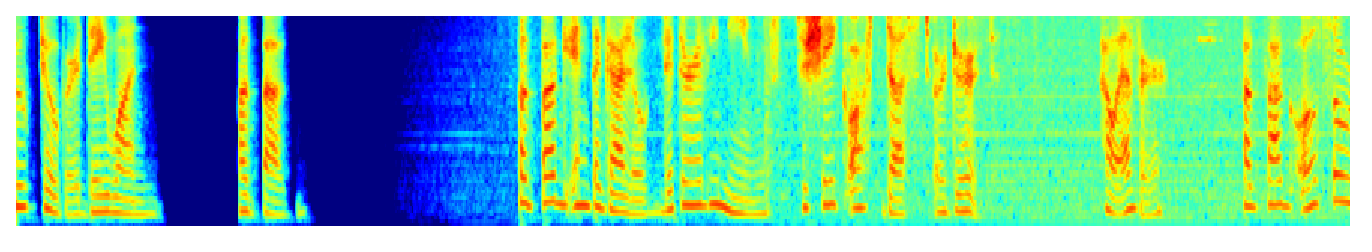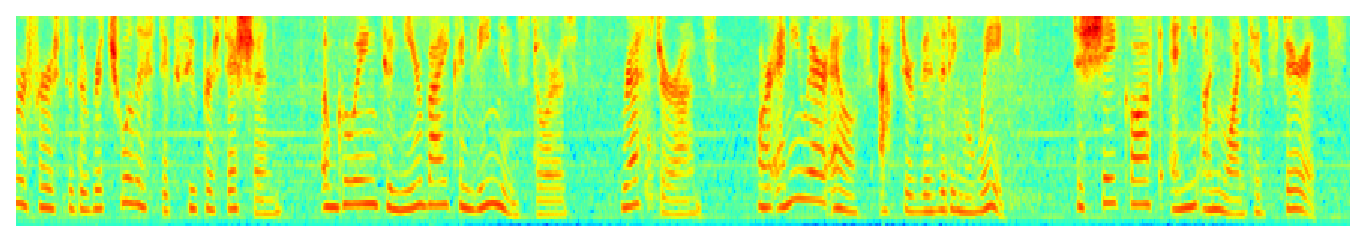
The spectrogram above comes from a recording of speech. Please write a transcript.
Spooktober Day 1 Pagpag Pagpag in Tagalog literally means to shake off dust or dirt. However, pagpag also refers to the ritualistic superstition of going to nearby convenience stores, restaurants, or anywhere else after visiting a wake to shake off any unwanted spirits.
